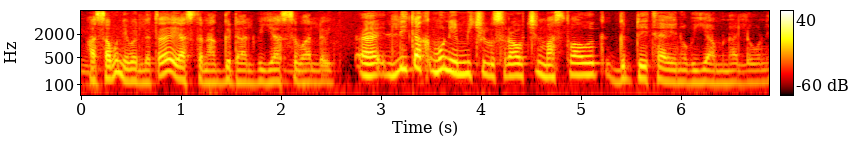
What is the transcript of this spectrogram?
ሀሳቡን የበለጠ ያስተናግዳል ብዬ አስባለሁኝ። ሊጠቅሙን የሚችሉ ስራዎችን ማስተዋወቅ ግዴታዬ ነው ብዬ አምናለሁ። እኔ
